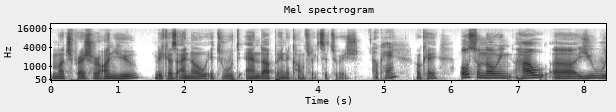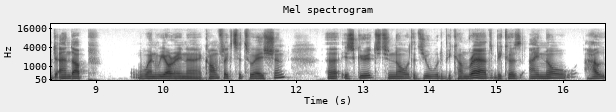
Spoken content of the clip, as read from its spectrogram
much pressure on you because I know it would end up in a conflict situation. Okay. Okay. Also, knowing how uh, you would end up when we are in a conflict situation uh, is good to know that you would become red because I know how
